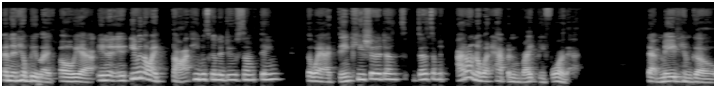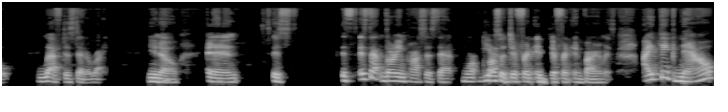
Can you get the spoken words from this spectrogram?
And then he'll be like, "Oh yeah, you know, even though I thought he was going to do something the way I think he should have done done something, I don't know what happened right before that that made him go left instead of right you know and it's it's it's that learning process that we're Yeah. also different in different environments i think now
